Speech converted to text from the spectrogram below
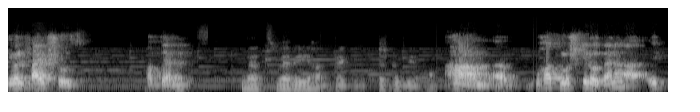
even five shows of them. that's very heartbreaking to be honest. हाँ अ, बहुत मुश्किल होता है ना एक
